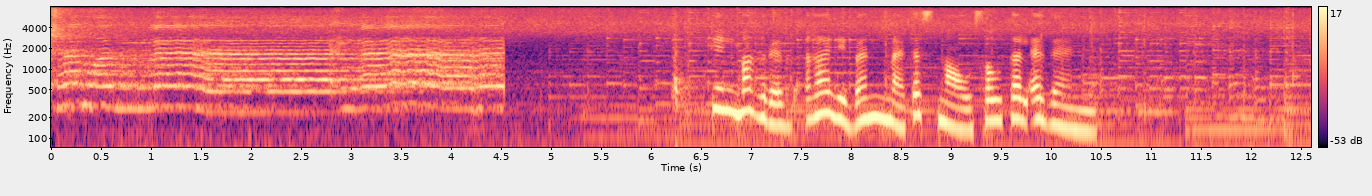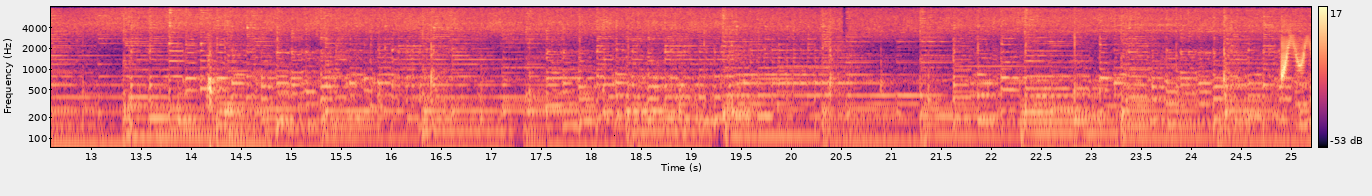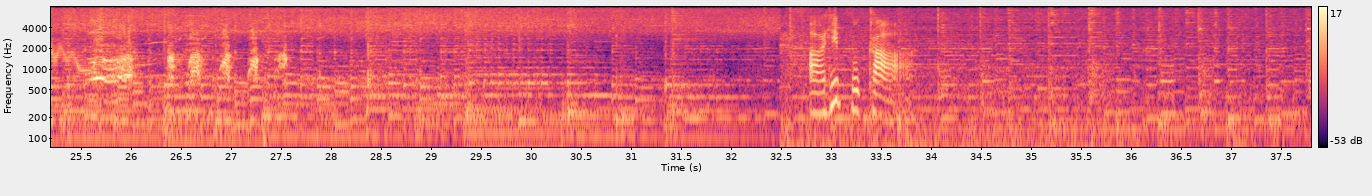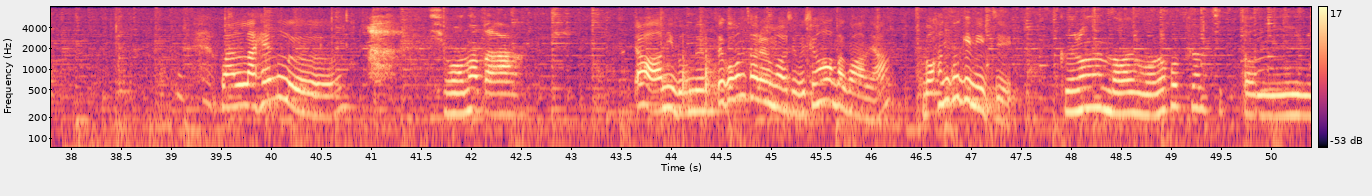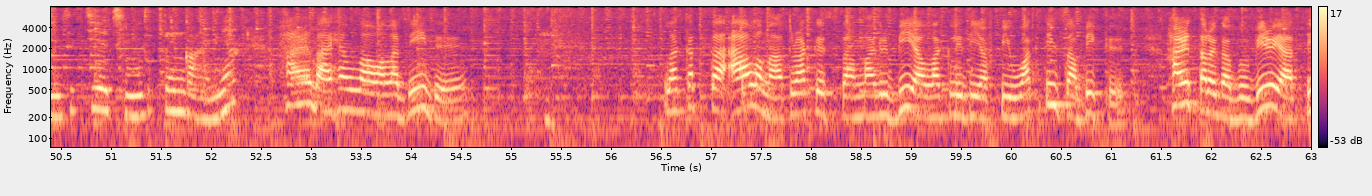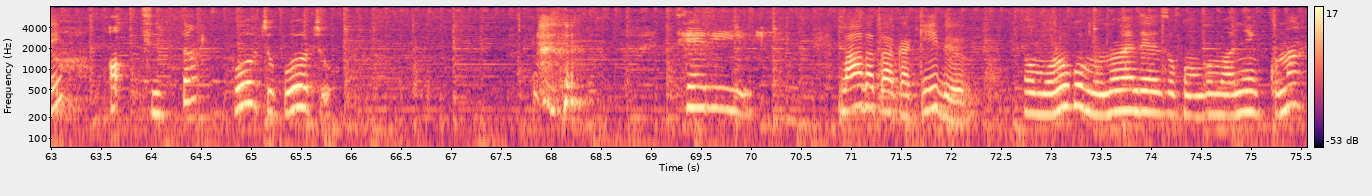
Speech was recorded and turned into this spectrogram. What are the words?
أشهد أن لا إله في المغرب غالبا ما تسمع صوت الأذان. 아히프카 왈라 헬루 시원하다. 야 아니 너는 뜨거운 차를 마시고 시원하다고 하냐? 너 한국인이지? 그러는 널 뭐라고 편집더니 민트티에 중독된 거 아니야? 할다 헬라 왈라 디드 라카타 알로나 드라크사 마그리비아 라클리디아 피 왁틴 사비크 할 따라가 부비르야티 어, 진짜? 보여줘, 보여줘. 체리, 마다타가 기드 너 모로코 문화에 대해서 공부 많이 했구나?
